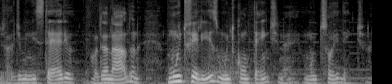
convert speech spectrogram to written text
Já de ministério ordenado, né? Muito feliz, muito contente, né? Muito sorridente. Né?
